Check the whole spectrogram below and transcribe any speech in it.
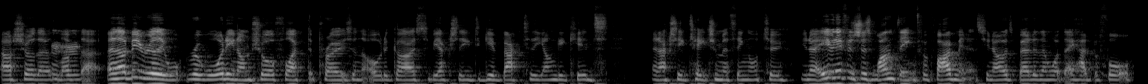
I'm sure they'd love that, and that'd be really rewarding. I'm sure for like the pros and the older guys to be actually to give back to the younger kids and actually teach them a thing or two. You know, even if it's just one thing for five minutes, you know, it's better than what they had before.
